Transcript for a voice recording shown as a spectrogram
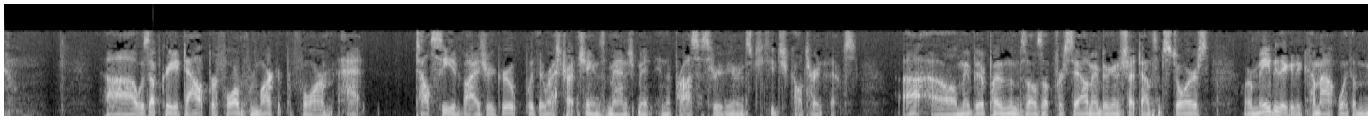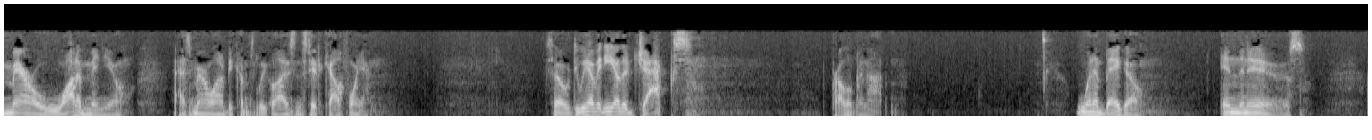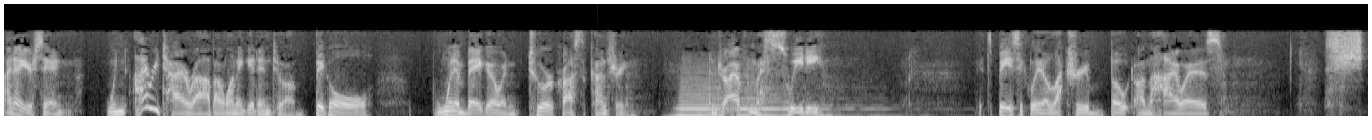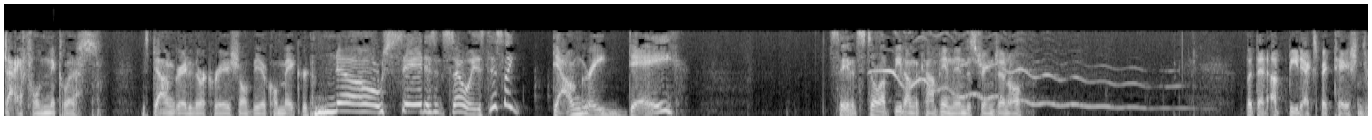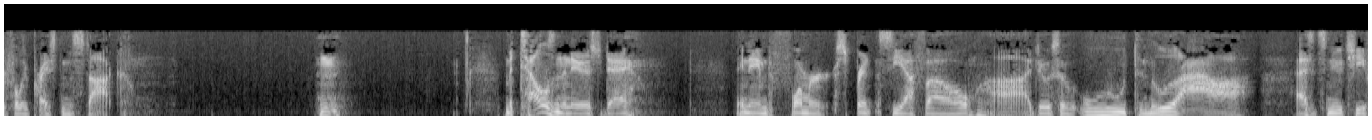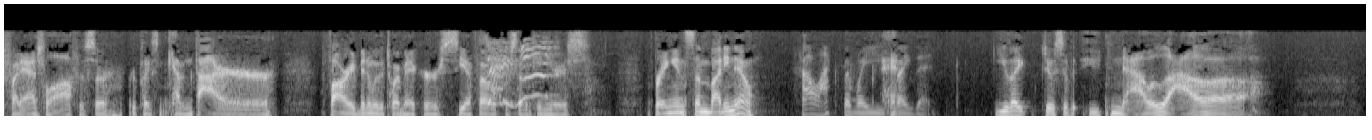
uh, was upgraded to outperform from market perform at Telsey Advisory Group with the restaurant chain's management in the process of reviewing strategic alternatives. Uh oh, maybe they're putting themselves up for sale. Maybe they're going to shut down some stores, or maybe they're going to come out with a marijuana menu as marijuana becomes legalized in the state of California. So, do we have any other jacks? Probably not. Winnebago in the news. I know you're saying, when I retire, Rob, I want to get into a big old Winnebago and tour across the country and drive with my sweetie. It's basically a luxury boat on the highways. Stifel Nicolaus is downgraded the recreational vehicle maker. No, say it isn't so. Is this like downgrade day? Saying it's still upbeat on the company and the industry in general. But that upbeat expectations are fully priced in the stock. Hmm. Mattel's in the news today. They named former Sprint CFO uh, Joseph Euteneuer as its new chief financial officer, replacing Kevin Farr. Farr had been with the toy maker CFO for 17 years. Bring in somebody new. I like the way you say that. You like Joseph Euteneuer.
